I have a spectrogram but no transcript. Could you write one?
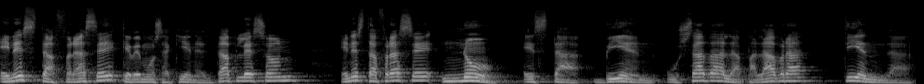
En esta frase que vemos aquí en el Tab Lesson, en esta frase no está bien usada la palabra tienda.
